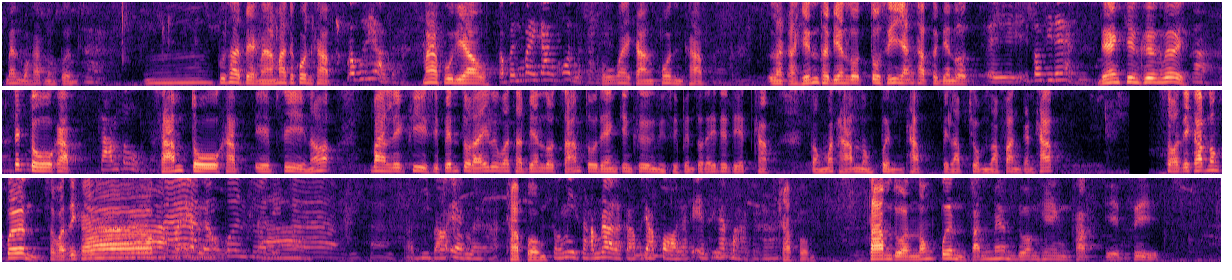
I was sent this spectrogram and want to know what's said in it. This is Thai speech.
แม่นบ่ครับน้องเปิ้ลค่ะ อืมผู้ชายแปลกหน้ามาจากคนครับ มาผู้เดียวจ้ะมาผู้เดียว ก็เป็นใบก้างคนนะคะโอ้ไว้กลางคนครับ แล้วก็เห็นทะเบียนรถตัวสีหยังครับ ทะเบียนรถไอ้ตัวสีแดง แดงจึงครึ่งเลยค่ะ จักโตครับสามโตวจ้ะสามโตครับเอฟซีเนาะบ้านเลขที่สิเป็นตัวไรหรือว่าทะเบียนรถสามตัวแดงจึงครึ่งนี่สิเป็นตัวไรเด็ดๆครับต้องมาถามน้องเปิ้ลครับไปรับชมรับฟังกันครับ สวัสดีครับน้องเปิ้ลสวัสดีครับมาแอค่ะมแล้น้วองเปิ้ลสวัสดีค่ะ สวัสดีค่ะสวัสดีบ่าวแอมนะฮะครับผมต้องมีสามด้านแล้วกับยาปอนแล้วก็เอ็มซีทักบาทนะคะครับผม ตามด่วนน้องเปิ้ลฟันแม่นดวงเฮงครับเอฟซี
